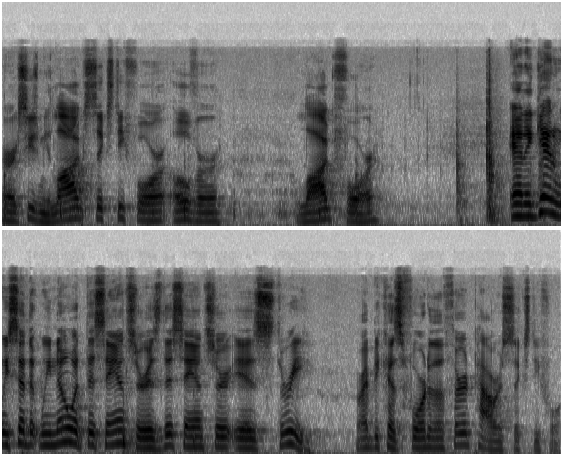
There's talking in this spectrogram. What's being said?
or excuse me, log 64 over log 4. And again, we said that we know what this answer is. This answer is 3, right? Because 4 to the third power is 64.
